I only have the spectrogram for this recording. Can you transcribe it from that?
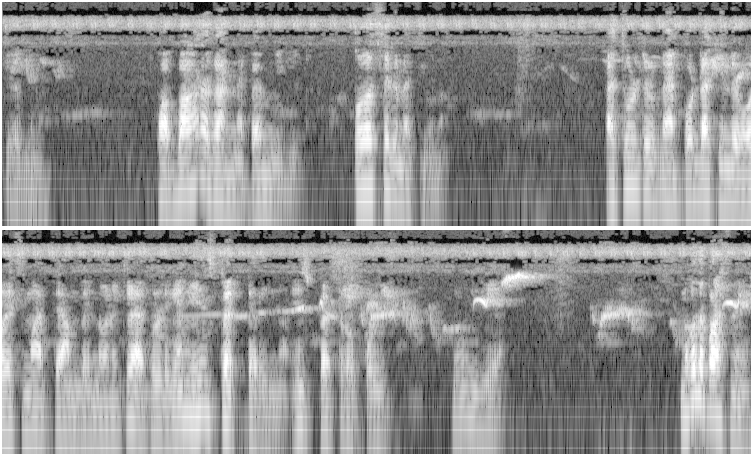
කියලා කියනවා. බාර ගන්න පැමිණිලි. පර්ස් එක නැති වුණා. ඇතුළට දැන් පොඩ්ඩක් ඉන්න ඔයස් මාත්‍ය හම්බෙන්න ඕනේ කියලා ඇතුළට ගියම ඉන්ස්පෙක්ටර් ඉන්නවා. Inspector police. මම ගියා. මොකද ප්‍රශ්නේ?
